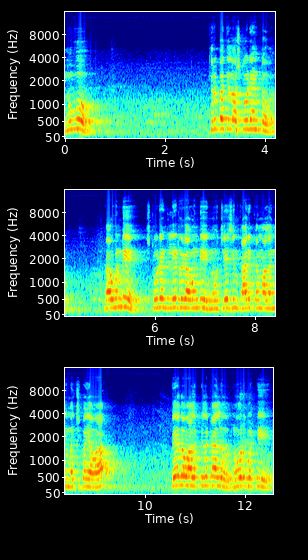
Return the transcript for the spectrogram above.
నువ్వు తిరుపతిలో స్టూడెంటు గా ఉండి స్టూడెంట్ లీడర్గా ఉండి నువ్వు చేసిన కార్యక్రమాలన్నీ మర్చిపోయావా? పేదవాళ్ళ పిల్లకాయలు నోరు కొట్టి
